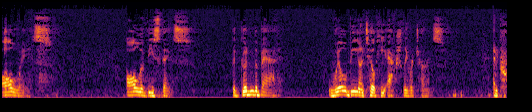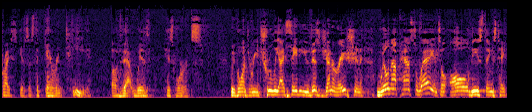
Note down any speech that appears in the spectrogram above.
always. All of these things, the good and the bad, will be until he actually returns. And Christ gives us the guarantee of that with his words. We go on to read, Truly I say to you, this generation will not pass away until all these things take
